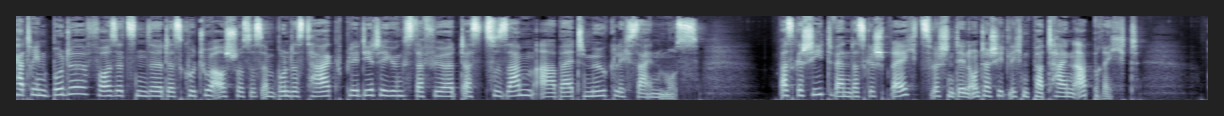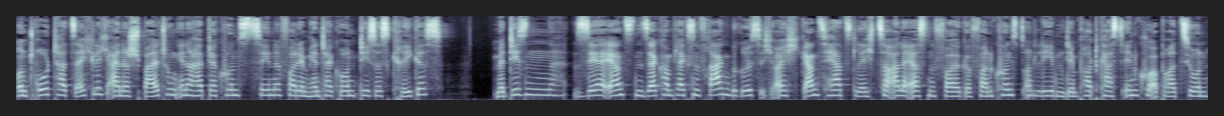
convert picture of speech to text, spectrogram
Katrin Budde, Vorsitzende des Kulturausschusses im Bundestag, plädierte jüngst dafür, dass Zusammenarbeit möglich sein muss. Was geschieht, wenn das Gespräch zwischen den unterschiedlichen Parteien abbricht? Und droht tatsächlich eine Spaltung innerhalb der Kunstszene vor dem Hintergrund dieses Krieges? Mit diesen sehr ernsten, sehr komplexen Fragen begrüße ich euch ganz herzlich zur allerersten Folge von Kunst und Leben, dem Podcast in Kooperation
